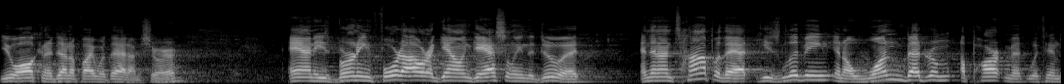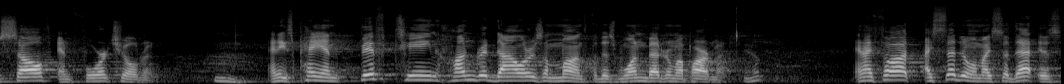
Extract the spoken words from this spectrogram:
You all can identify with that, I'm sure. And he's burning $4 a gallon gasoline to do it. And then on top of that, he's living in a one bedroom apartment with himself and four children. And he's paying $1,500 a month for this one bedroom apartment. Yep. And I thought, I said to him, I said, that is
